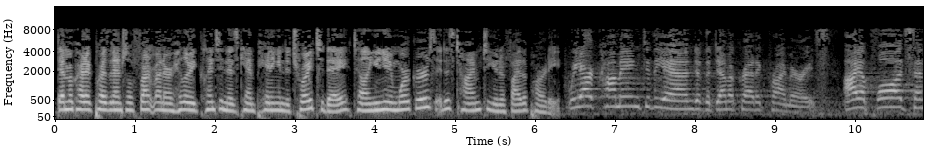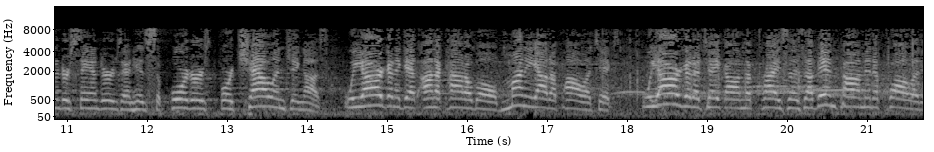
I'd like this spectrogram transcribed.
Democratic presidential frontrunner Hillary Clinton is campaigning in Detroit today, telling union workers it is time to unify the party. We are coming to the end of the Democratic primaries. I applaud Senator Sanders and his supporters for challenging us. We are going to get unaccountable money out of politics. We are going to take on the crisis of income inequality.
